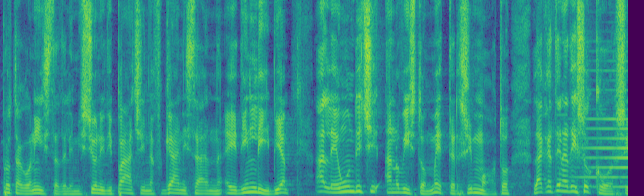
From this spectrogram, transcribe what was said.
protagonista delle missioni di pace in Afghanistan ed in Libia, alle 11 hanno visto mettersi in moto la catena dei soccorsi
